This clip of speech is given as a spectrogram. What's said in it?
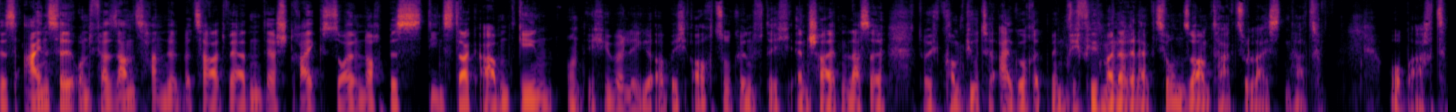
des Einzel- und Versandshandel bezahlt werden. Der Streik soll noch bis Dienstagabend gehen und ich überlege, ob ich auch zukünftig künftig entscheiden lasse durch Computeralgorithmen, wie viel meine Redaktion so am Tag zu leisten hat. Obacht.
